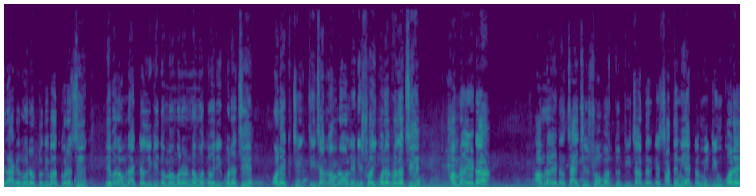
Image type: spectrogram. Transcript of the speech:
এর আগের বারও প্রতিবাদ করেছি। এবার আমরা একটা লিখিত মেমোরেন্ডামও তৈরি করেছি। অনেক টিচার আমরা অলরেডি সই করে ফেলেছি। আমরা এটা আমরা এটা চাইছি সমস্ত টিচারদেরকে সাথে নিয়ে একটা মিটিং করে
